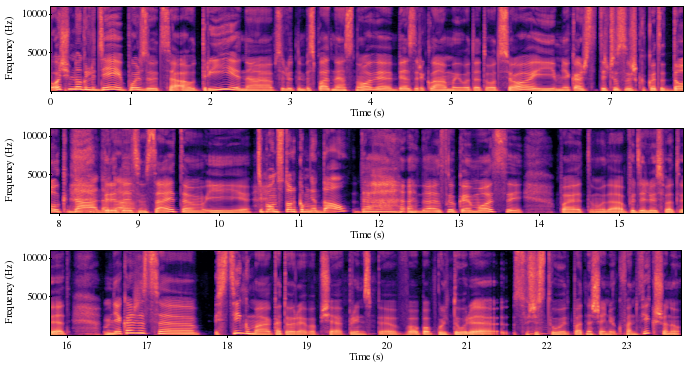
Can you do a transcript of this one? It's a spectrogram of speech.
очень много людей пользуются Аутри на абсолютно бесплатной основе, без рекламы и вот это вот все. И мне кажется, ты чувствуешь какой-то долг да, да, перед да. этим сайтом. И... Типа он столько мне дал. Да, да, сколько эмоций. Поэтому, да, поделюсь в ответ. Мне кажется, стигма, которая вообще, в принципе, в поп-культуре существует по отношению к фанфикшену,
